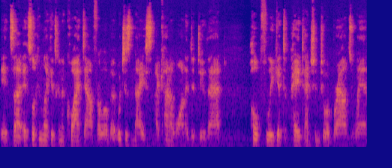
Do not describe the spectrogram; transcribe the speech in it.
it's uh, it's looking like it's going to quiet down for a little bit, which is nice. I kind of wanted to do that. Hopefully, get to pay attention to a Browns win.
